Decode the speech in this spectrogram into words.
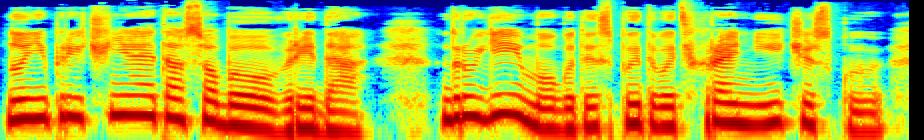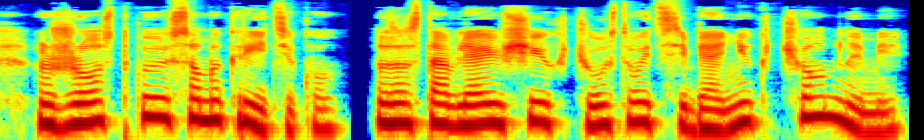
но не причиняет особого вреда. Другие могут испытывать хроническую, жесткую самокритику, заставляющую их чувствовать себя никчемными.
